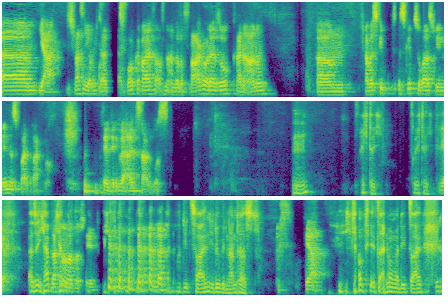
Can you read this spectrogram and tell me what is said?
ähm, ja, ich weiß nicht, ob ich da jetzt vorgreife auf eine andere Frage oder so, keine Ahnung. Ähm, aber es gibt, es gibt sowas wie einen Mindestbeitrag noch, den du über einzahlen musst. Mhm. Richtig, richtig. Ja. Also ich habe ich mal hab, so stehen. ich glaub, die Zahlen, die du genannt hast. Ja, Ich glaube jetzt einfach mal die Zahlen, die du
